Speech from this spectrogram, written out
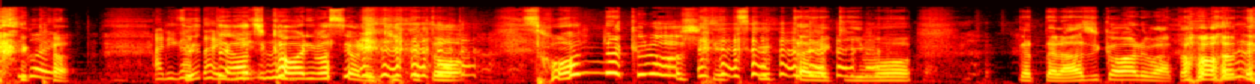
すごい。ありが絶たい、ね、対味変わりますよね、聞くと。そんな苦労して作った焼き芋だったら味変わるわと思って。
